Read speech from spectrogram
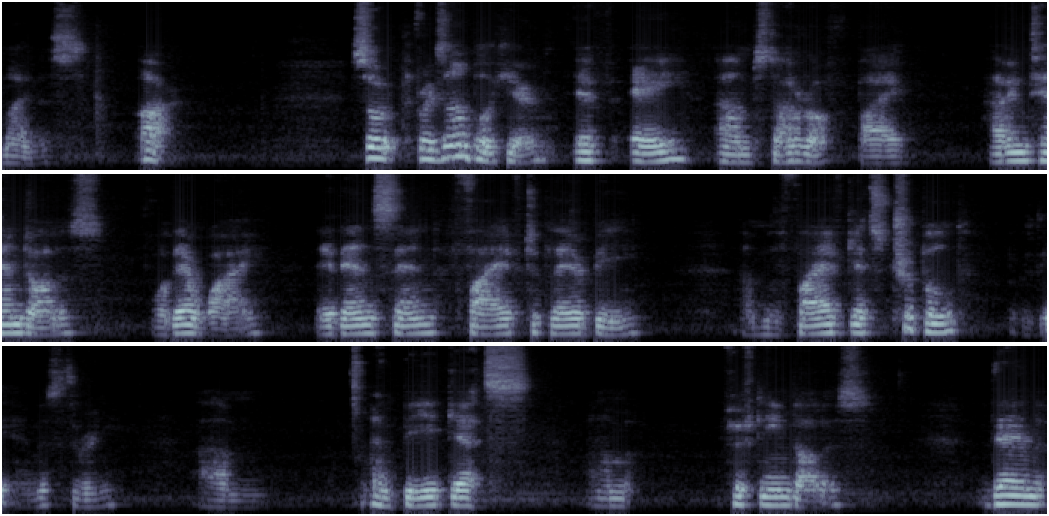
minus R. So, for example, here, if A um, started off by having $10 for their Y, they then send 5 to player B, um, the 5 gets tripled because the m is 3. Um, and B gets um, $15. Then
